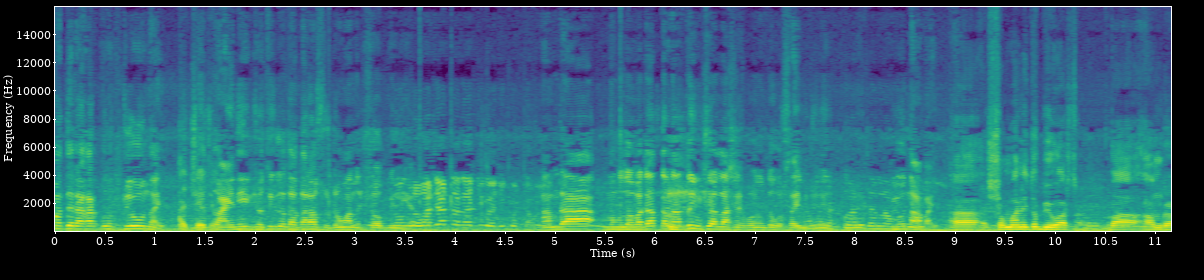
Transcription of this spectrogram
মধ্যে রাখার কোনো ক্লু নাই। আচ্ছা, যেহেতু আচ্ছা। আইনি জটিলতা তারা ছোট মানুষ সব মিলিয়ে। আমরা মঙ্গলবাজার টানা তো ইনশাল্লাহ শেষ পর্যন্ত বসাই ক্লু না পাই সম্মানিত ভিউয়ার্স বা আমরা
